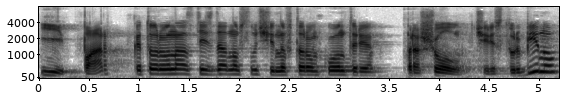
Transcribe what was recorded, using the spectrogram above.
и пар, который у нас здесь в данном случае на втором контуре, прошел через турбину,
